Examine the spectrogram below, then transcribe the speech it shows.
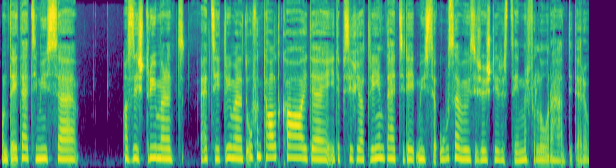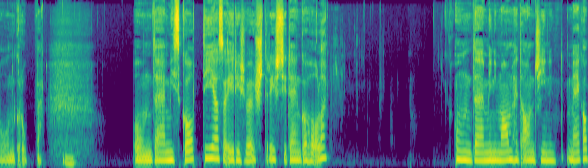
Und dort hat sie müssen, also sie ist drei Monate, hat sie drei Monate Aufenthalt in der, in der Psychiatrie und dann hat sie dort müssen raus, weil sie sonst ihr Zimmer verloren hat in dieser Wohngruppe. Mhm. Und äh, meine Gotti, also ihre Schwester, ist sie dann geholt. Und äh, meine Mom hat anscheinend mega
